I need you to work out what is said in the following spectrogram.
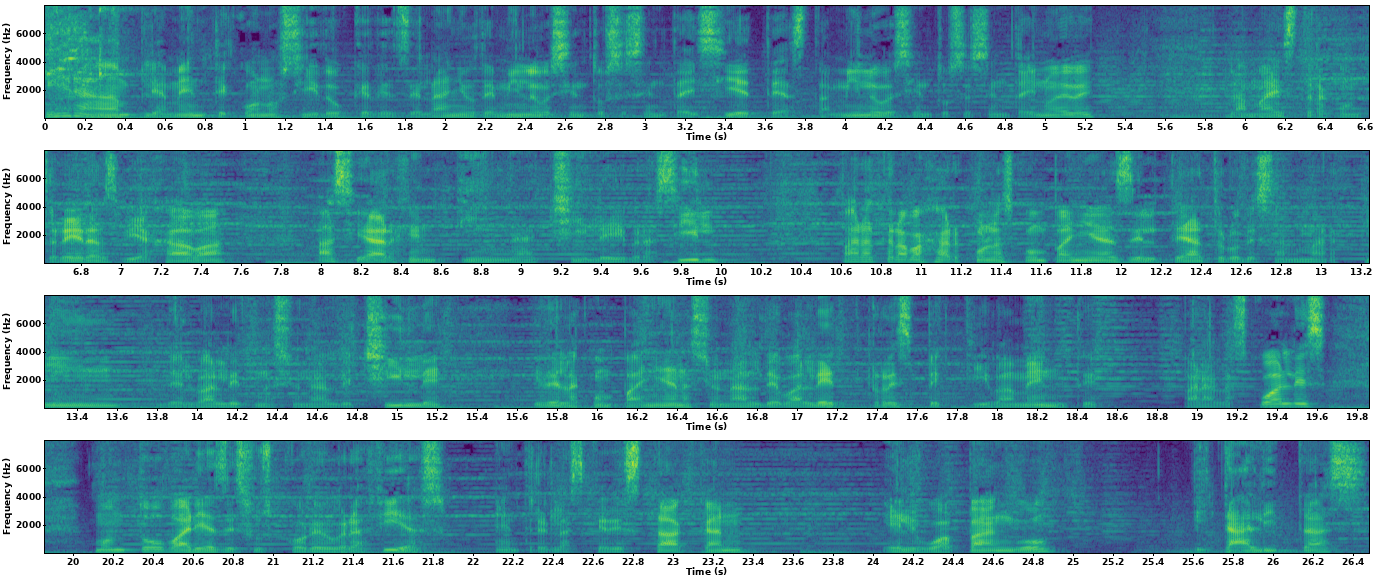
Era ampliamente conocido que desde el año de 1967 hasta 1969, la maestra Contreras viajaba hacia Argentina, Chile y Brasil para trabajar con las compañías del Teatro de San Martín, del Ballet Nacional de Chile y de la Compañía Nacional de Ballet respectivamente, para las cuales montó varias de sus coreografías, entre las que destacan El Guapango, Vitalitas,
